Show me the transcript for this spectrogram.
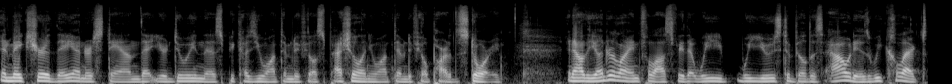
and make sure they understand that you're doing this because you want them to feel special and you want them to feel part of the story. And now the underlying philosophy that we we use to build this out is we collect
